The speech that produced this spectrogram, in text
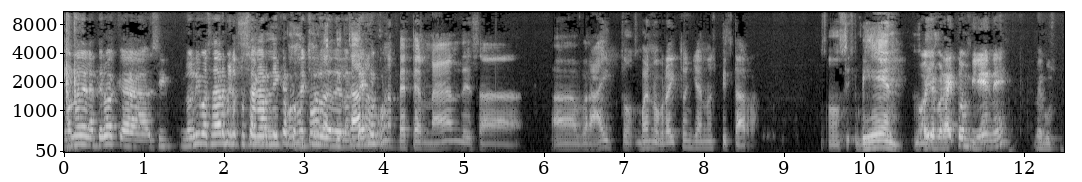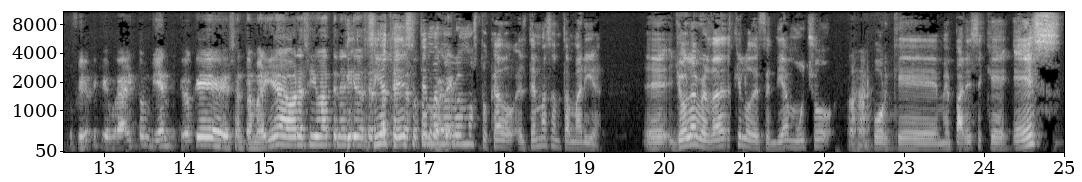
pon a delantero acá. Si no le ibas a dar minutos a Garnica, pues échalo de delantero. Con a Pepe Hernández, a, a Brighton. Bueno, Brighton ya no es pitarra. Bien. Oye, Brighton bien, ¿eh? Me gustó. Fíjate que Brighton bien. Creo que Santa María ahora sí va a tener que hacer. Fíjate, ese tema no lo hemos tocado. El tema Santa María. Eh, yo la verdad es que lo defendía mucho porque me parece que es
